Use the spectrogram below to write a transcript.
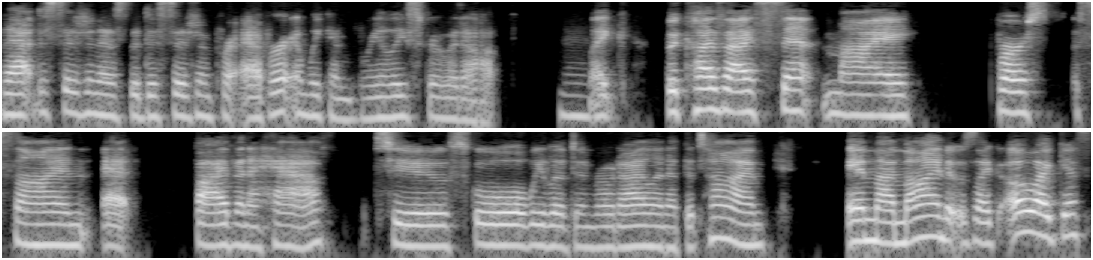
that decision is the decision forever and we can really screw it up. Mm. Like because I sent my first son at five and a half to school, we lived in Rhode Island at the time. In my mind, it was like, oh, I guess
